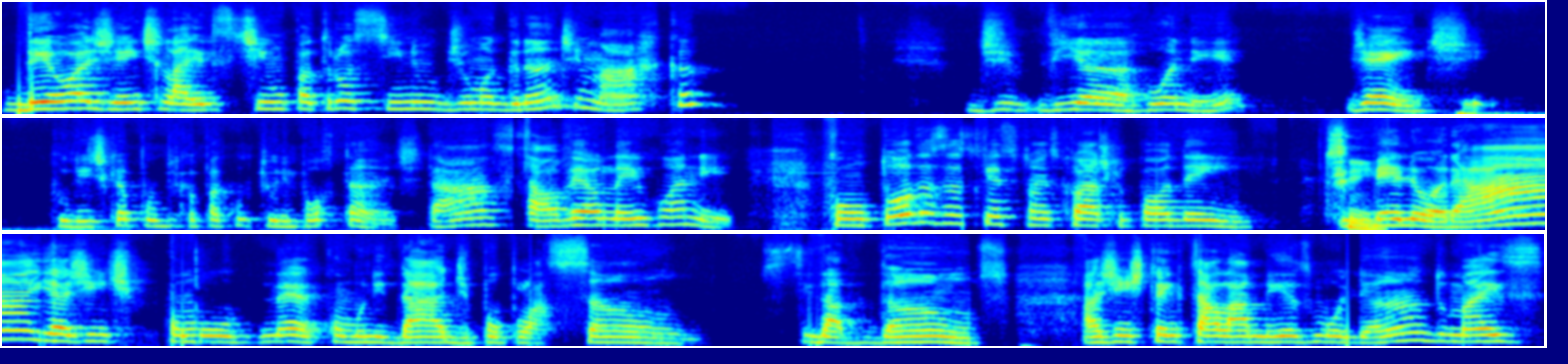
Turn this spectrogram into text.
Deu a gente lá, eles tinham um patrocínio de uma grande marca de via Rouanet. Gente, política pública para cultura importante, tá? Salve a Lei Rouanet. Com todas as questões que eu acho que podem Sim. melhorar e a gente como né, comunidade, população, cidadãos, a gente tem que estar lá mesmo olhando, mas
